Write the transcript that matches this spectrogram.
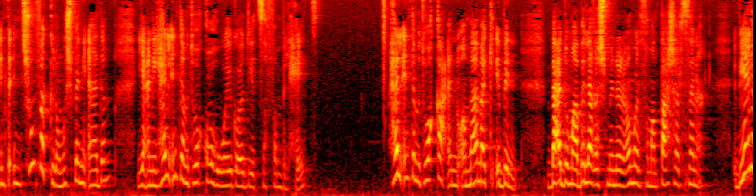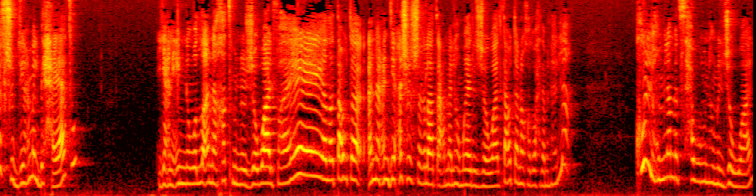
انت انت شو مفكره؟ مش بني آدم؟ يعني هل انت متوقعه هو يقعد يتصفن بالحيط؟ هل انت متوقع انه أمامك ابن بعده ما بلغش من العمر 18 سنة بيعرف شو بده يعمل بحياته؟ يعني إنه والله أنا أخذت منه الجوال فهي يلا تعوا أنا عندي عشر شغلات أعملهم غير الجوال تعوا ناخذ واحدة منها. لا. كلهم لما تسحبوا منهم الجوال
